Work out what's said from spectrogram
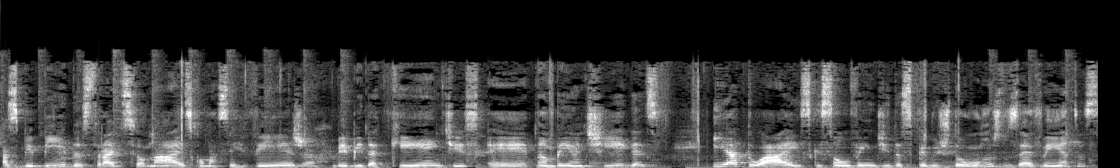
As bebidas tradicionais, como a cerveja, bebidas quentes, é, também antigas, e atuais, que são vendidas pelos donos dos eventos,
